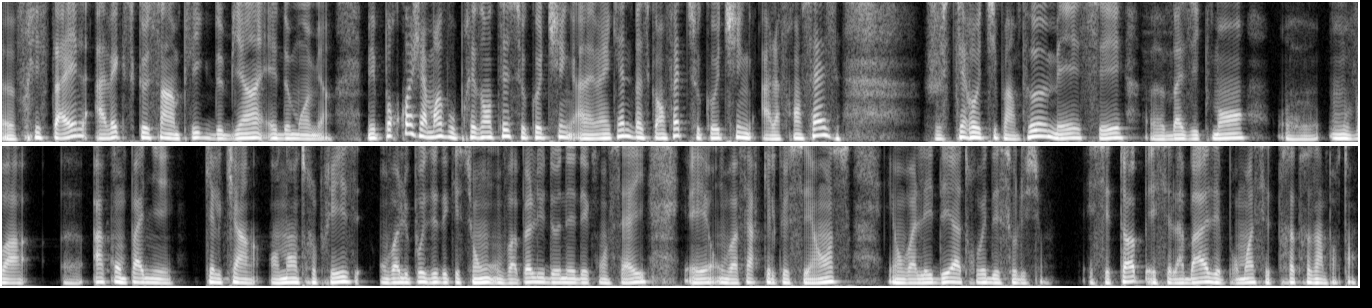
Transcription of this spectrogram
euh, freestyle avec ce que ça implique de bien et de moins bien. Mais pourquoi j'aimerais vous présenter ce coaching à l'américaine? Parce qu'en fait, ce coaching à la française, je stéréotype un peu, mais c'est basiquement, on va accompagner quelqu'un en entreprise, on va lui poser des questions, on va pas lui donner des conseils et on va faire quelques séances et on va l'aider à trouver des solutions. Et c'est top et c'est la base et pour moi c'est très très important.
